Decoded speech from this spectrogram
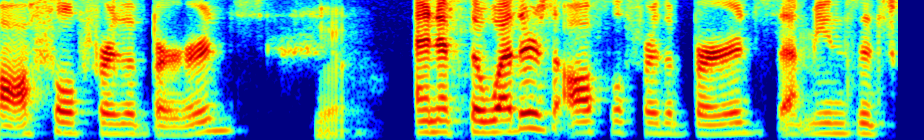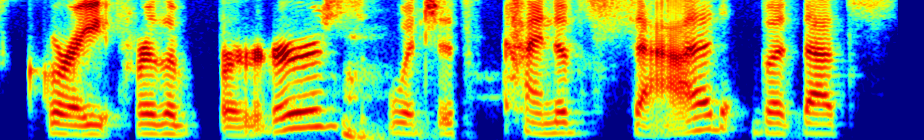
awful for the birds. Yeah. And if the weather's awful for the birds, that means it's great for the birders, which is kind of sad, but that's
